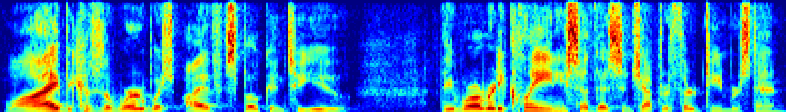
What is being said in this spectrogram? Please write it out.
Why? Because the word which I've spoken to you. They were already clean. He said this in chapter 13, verse 10.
